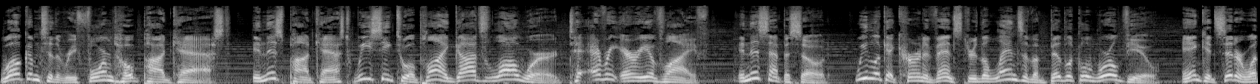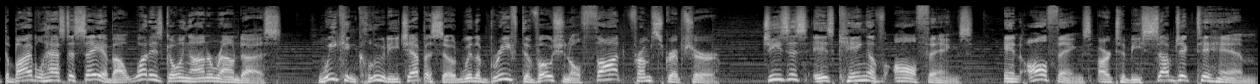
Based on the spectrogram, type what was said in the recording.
Welcome to the Reformed Hope Podcast. In this podcast, we seek to apply God's law word to every area of life. In this episode, we look at current events through the lens of a biblical worldview and consider what the Bible has to say about what is going on around us. We conclude each episode with a brief devotional thought from Scripture. Jesus is King of all things, and all things are to be subject to Him.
